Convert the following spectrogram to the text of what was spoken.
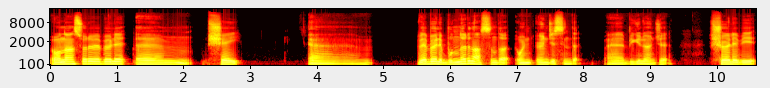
Ondan sonra ve böyle e, şey e, ve böyle bunların aslında öncesinde e, bir gün önce şöyle bir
